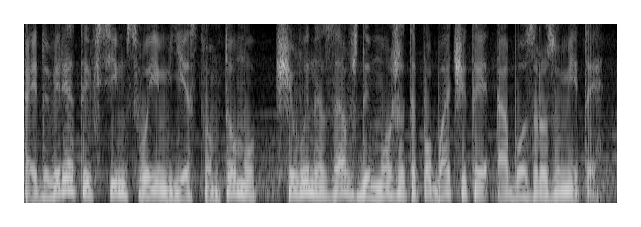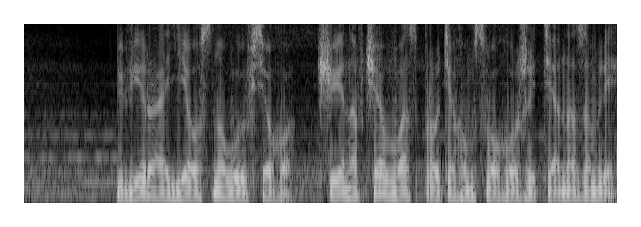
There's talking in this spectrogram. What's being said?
а й довіряти всім своїм єствам тому, що ви не завжди можете побачити або зрозуміти. Віра є основою всього, що я навчав вас протягом свого життя на землі.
